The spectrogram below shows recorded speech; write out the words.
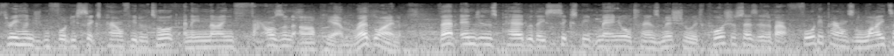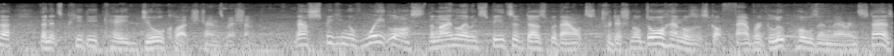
346 pound-feet of torque, and a 9,000 RPM redline. That engine's paired with a 6-speed manual transmission, which Porsche says is about 40 pounds lighter than its PDK dual-clutch transmission. Now, speaking of weight loss, the 911 Speedster does without traditional door handles. It's got fabric loopholes in there instead.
